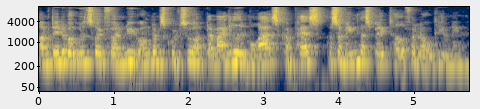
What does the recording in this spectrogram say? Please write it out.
om dette var udtryk for en ny ungdomskultur, der manglede et moralsk kompas og som ingen respekt havde for lovgivningen.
